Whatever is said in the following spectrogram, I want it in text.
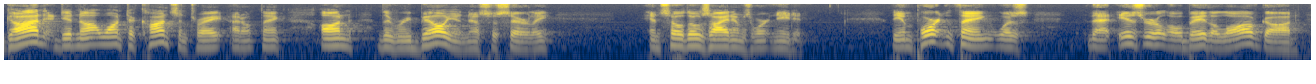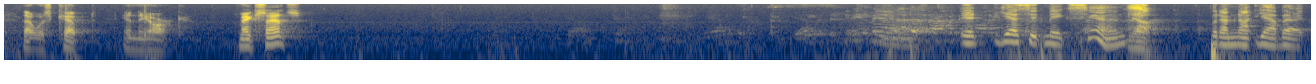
God did not want to concentrate, I don't think, on the rebellion necessarily, and so those items weren't needed. The important thing was that Israel obey the law of God that was kept in the ark. Make sense? It, yes, it makes sense. Yeah. But I'm not, yeah, but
